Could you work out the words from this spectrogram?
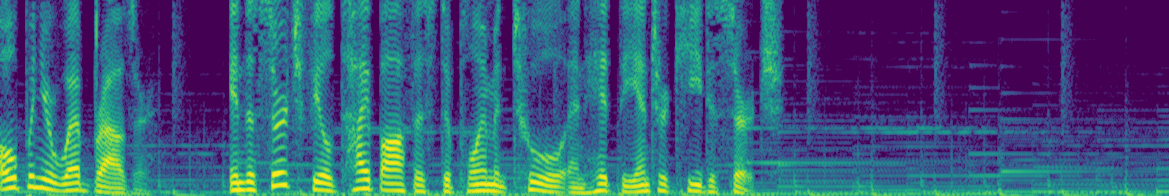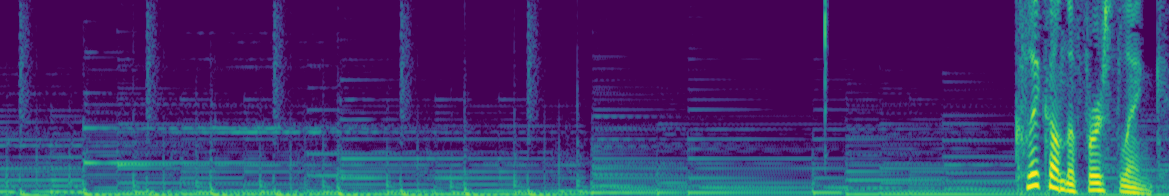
Open your web browser. In the search field, type Office Deployment Tool and hit the Enter key to search. Click on the first link.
